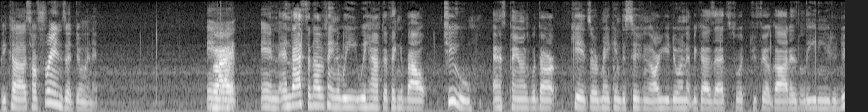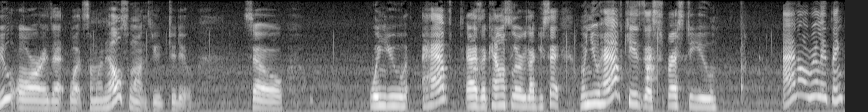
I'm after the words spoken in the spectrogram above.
because her friends are doing it? And, right. And and that's another thing that we we have to think about too, as parents with our kids are making decisions. Are you doing it because that's what you feel God is leading you to do, or is that what someone else wants you to do? So when you have as a counselor like you said when you have kids that express to you i don't really think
